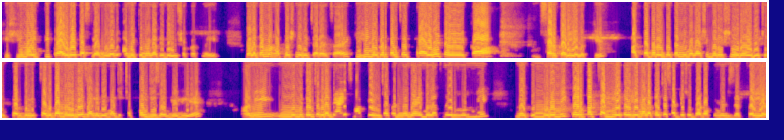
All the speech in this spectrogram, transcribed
की ही माहिती प्रायव्हेट असल्यामुळे आम्ही तुम्हाला ती देऊ शकत नाही. मला त्यांना हा प्रश्न विचारायचा आहे की ही नगरपंचायत प्रायव्हेट आहे का सरकारी आहे नक्की? आतापर्यंत त्यांनी मला अशी बरीचशी उडवडीची उत्तर दिली. चौदा महिने झाले मी माझी चप्पल झिजवलेली आहे. आणि मी मी त्यांच्याकडे न्यायच मागते. यांच्याकडनं न्याय मिळत नाही म्हणून मी म्हणून मी कोर्टात चालली आहे तर हे मला त्याच्यासाठी सुद्धा डॉक्युमेंट्स देत नाहीयेत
